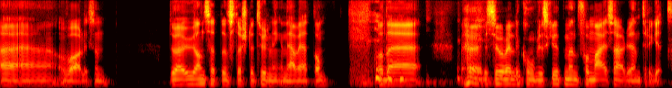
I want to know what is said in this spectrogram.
eh, var liksom Du er uansett den største tullingen jeg vet om. Og det høres jo veldig komisk ut, men for meg så er det jo en trygghet.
